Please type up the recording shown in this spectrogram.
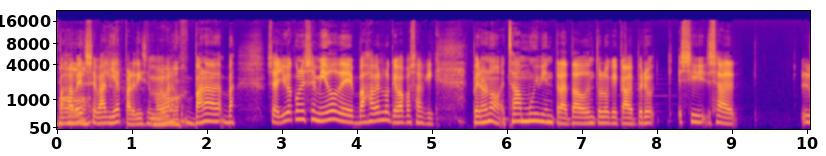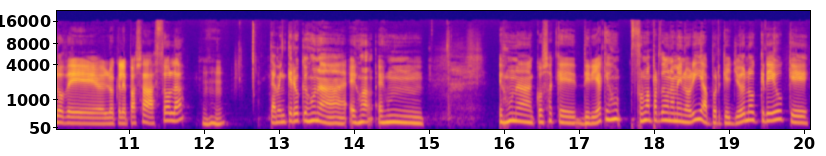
vas a ver, se va a liar pardísimo. Van a, van a- va- o sea, yo iba con ese miedo de, vas a ver lo que va a pasar aquí. Pero no, estaba muy bien tratado dentro de lo que cabe. Pero sí, o sea, lo de lo que le pasa a Zola. También creo que es una es, un es una cosa que diría que es un- forma parte de una minoría porque yo no creo que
